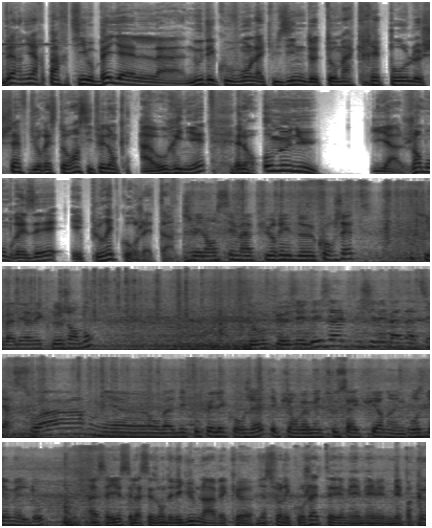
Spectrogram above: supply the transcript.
Dernière partie au Bayel. Nous découvrons la cuisine de Thomas Crépeau, le chef du restaurant situé donc à Aurigné. Et alors, au menu, il y a jambon braisé et purée de courgettes. Je vais lancer ma purée de courgettes qui va aller avec le jambon. Donc euh, j'ai déjà épluché les patates hier soir, mais euh, on va découper les courgettes et puis on va mettre tout ça à cuire dans une grosse gamelle d'eau. Ah, ça y est, c'est la saison des légumes là, avec euh, bien sûr les courgettes, et, mais, mais, mais pas que.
